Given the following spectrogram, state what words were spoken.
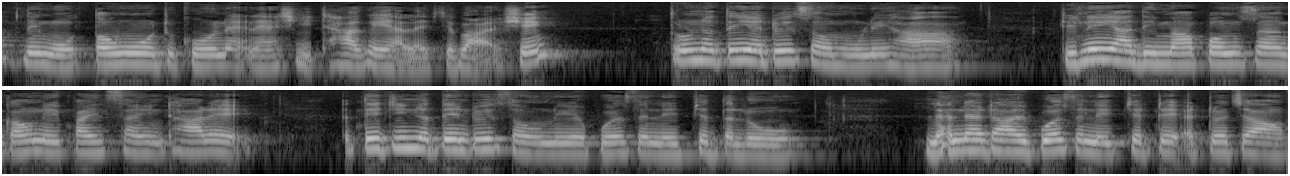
အသင်းကို3ဂိုးတဂိုးနဲ့အနိုင်ရရှိထားခဲ့ရလဲဖြစ်ပါတယ်ရှင်။သူတို့နှစ်သင်းရဲ့တွေ့ဆုံမှုလေးဟာဒီနေ့ရာသီမှာပုံစံကောင်းတွေပိုင်ဆိုင်ထားတဲ့အသင်းကြီးနှစ်သင်းတွေ့ဆုံနေတဲ့ပွဲစဉ်လေးဖြစ်တယ်လို့ လန်ဒန်ဒါပွဲစဉ်လေးဖြစ်တဲ့အတွက်ကြောင့်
